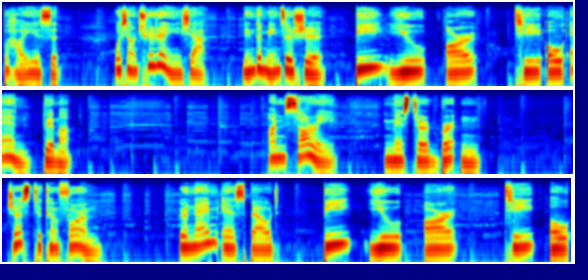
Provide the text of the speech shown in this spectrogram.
不好意思，我想确认一下，您的名字是 B U R T O N，对吗 I'm sorry, Mr. Burton. just to confirm, your name is spelled B U R T O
